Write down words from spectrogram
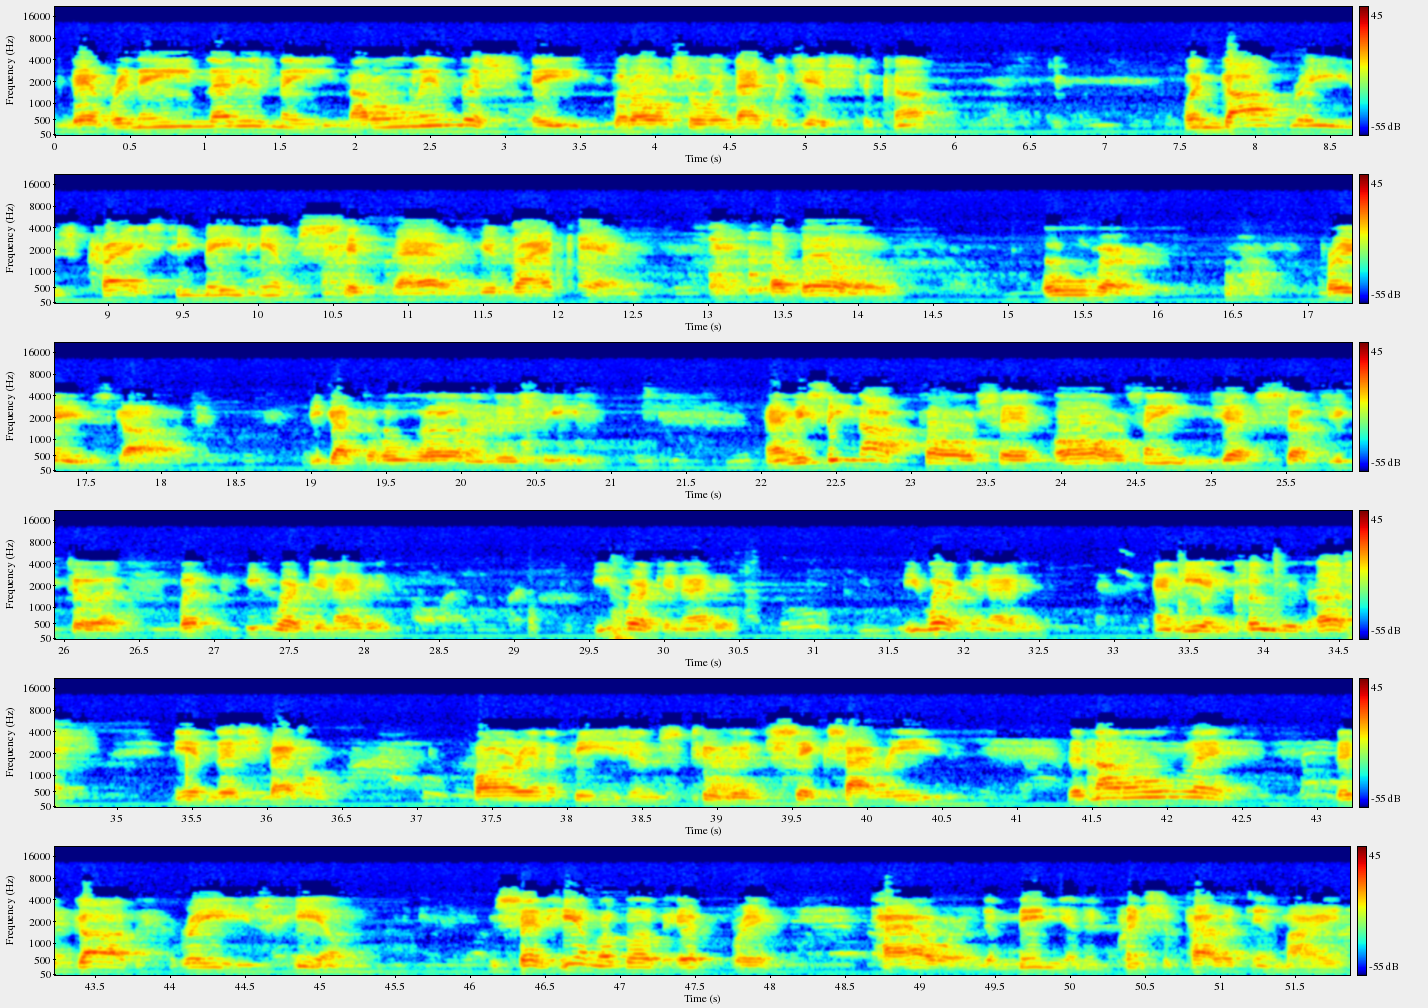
and every name that is named, not only in this age, but also in that which is to come. When God raised Christ, He made Him sit there in His right hand, above, over. Praise God. He got the whole world under His feet. And we see not, Paul said, all things yet subject to it, but he's working at it. He's working at it. He's working at it. And he included us in this battle. For in Ephesians 2 and 6 I read that not only did God raise him, set him above every power and dominion and principality and might.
